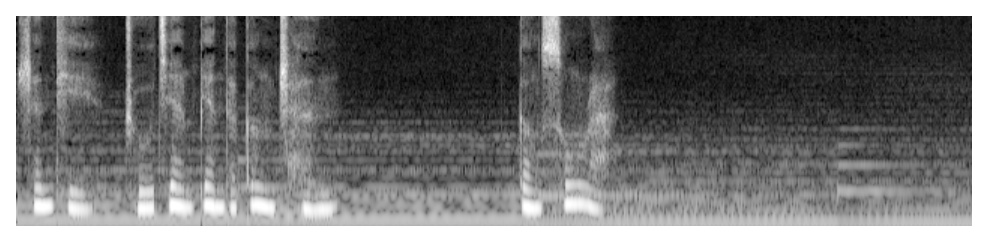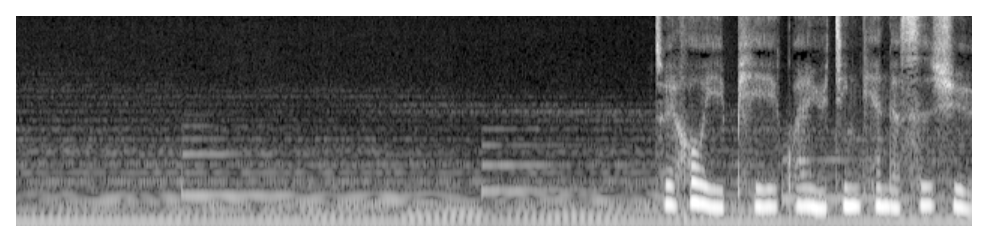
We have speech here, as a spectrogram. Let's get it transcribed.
身体逐渐变得更沉。更松软，最后一批关于今天的思绪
